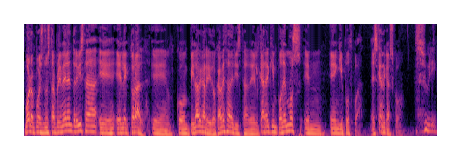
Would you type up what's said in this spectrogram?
Bueno, pues nuestra primera entrevista eh, electoral eh, con Pilar Garrido, cabeza de lista del Carrequín Podemos en, en Guipúzcoa. Es que Suri.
